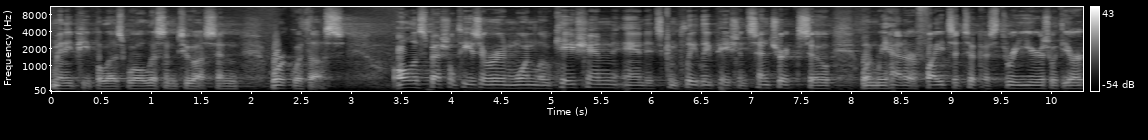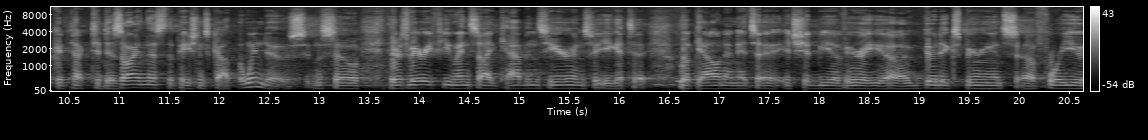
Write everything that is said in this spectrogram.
many people as will listen to us and work with us. All the specialties are in one location and it's completely patient centric. So when we had our fights, it took us three years with the architect to design this. The patients got the windows. And so there's very few inside cabins here. And so you get to look out and it's a, it should be a very uh, good experience uh, for you.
